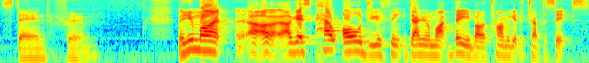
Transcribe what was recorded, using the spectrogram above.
stand firm. Now, you might, uh, I guess, how old do you think Daniel might be by the time we get to chapter 6?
